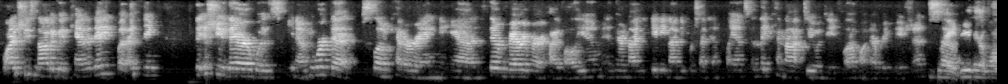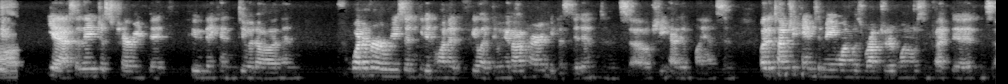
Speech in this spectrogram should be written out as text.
why she's not a good candidate. But I think the issue there was, you know, he worked at Sloan Kettering and they're very, very high volume and they're 90, 80, 90% implants and they cannot do a DIEP flap on every patient. So right, either long. Yeah, so they just cherry pick who they can do it on. And whatever reason he didn't want to feel like doing it on her, he just didn't. And so she had implants and by the time she came to me, one was ruptured, one was infected, and so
